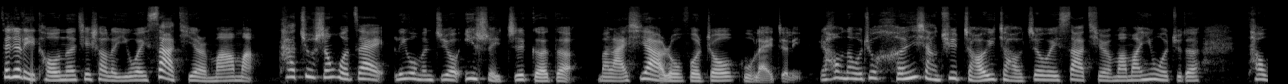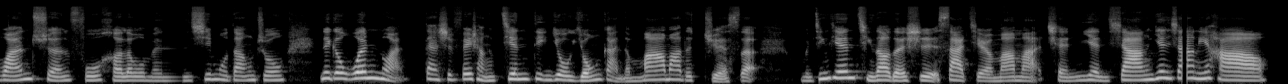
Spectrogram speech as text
在这里头呢，介绍了一位萨提尔妈妈，她就生活在离我们只有一水之隔的马来西亚柔佛州古来这里。然后呢，我就很想去找一找这位萨提尔妈妈，因为我觉得她完全符合了我们心目当中那个温暖但是非常坚定又勇敢的妈妈的角色。我们今天请到的是萨提尔妈妈陈燕香，燕香你好，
